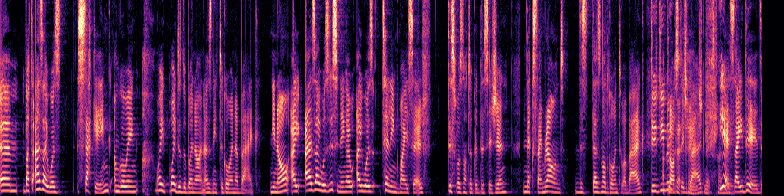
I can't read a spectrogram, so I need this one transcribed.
Um, but as I was stacking, I'm going, why, why do the bananas need to go in a bag? You know, I, as I was listening, I, I was telling myself, this was not a good decision. Next time round, this does not go into a bag. Did you a make that plastic bag? next time yes? I did.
